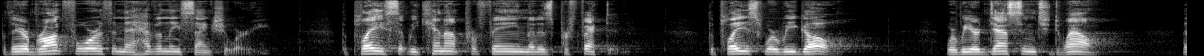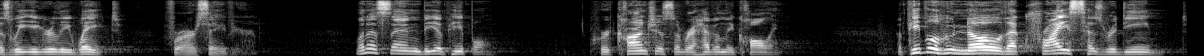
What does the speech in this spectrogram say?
but they are brought forth in the heavenly sanctuary, the place that we cannot profane, that is perfected, the place where we go, where we are destined to dwell as we eagerly wait for our Savior. Let us then be a people who are conscious of our heavenly calling, a people who know that Christ has redeemed,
